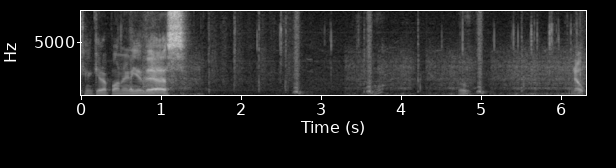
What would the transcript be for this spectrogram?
Can't get up on any of this. Oh. Nope.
